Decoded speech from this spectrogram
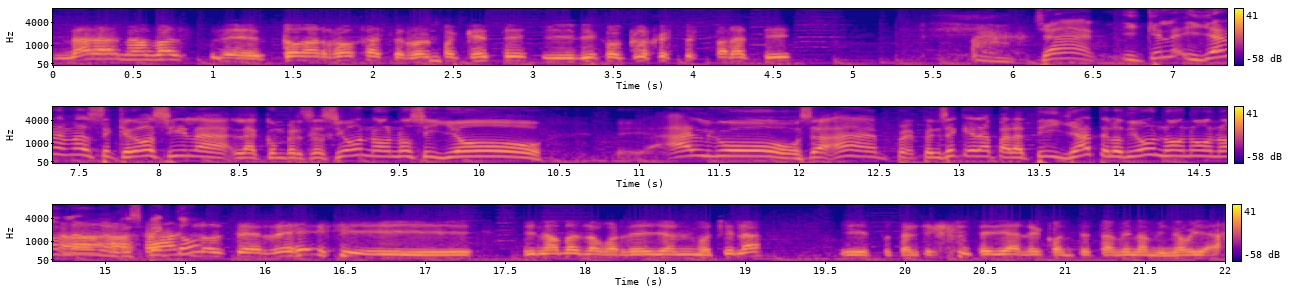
nada, nada más de toda roja cerró el paquete y dijo, creo que esto es para ti. Ya, ¿y, qué, y ya nada más se quedó así la, la conversación o no siguió algo, o sea, ah, pensé que era para ti, ¿ya te lo dio? No, no, no hablaron al respecto. lo cerré y, nada más lo guardé yo en mi mochila y pues al siguiente día le conté también a mi novia.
